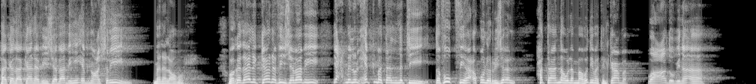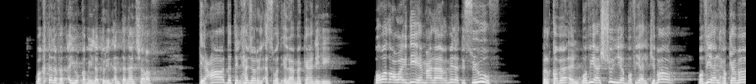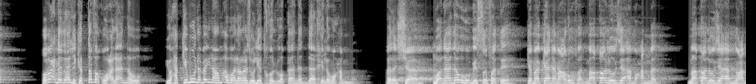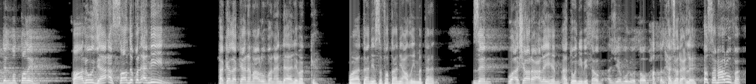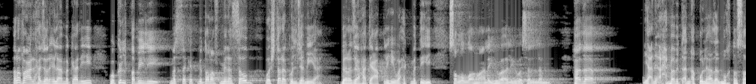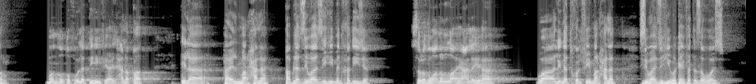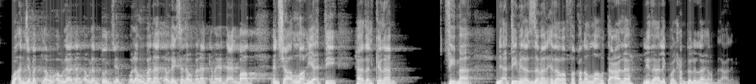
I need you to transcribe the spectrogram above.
هكذا كان في شبابه ابن عشرين من العمر. وكذلك كان في شبابه يحمل الحكمة التي تفوق فيها عقول الرجال حتى أنه لما هدمت الكعبة واعادوا بناءها واختلفت أي قبيلة تريد أن تنال شرف إعادة الحجر الأسود إلى مكانه ووضعوا أيديهم على اغمده السيوف في القبائل وفيها الشيب وفيها الكبار وفيها الحكماء وبعد ذلك اتفقوا على أنه يحكمون بينهم أول رجل يدخل وكان الداخل محمد. هذا الشاب ونادوه بصفته كما كان معروفا. ما قالوا جاء محمد؟ ما قالوا جاء ابن عبد المطلب؟ قالوا جاء الصادق الأمين. هكذا كان معروفا عند أهل مكة وهاتان صفتان عظيمتان. زين وأشار عليهم أتوني بثوب؟ أجيبوا له ثوب حط الحجر عليه. قصة معروفة. رفع الحجر إلى مكانه وكل قبيلة مسكت بطرف من الثوب واشتركوا الجميع برزاحة عقله وحكمته صلى الله عليه وآله وسلم. هذا يعني أحببت أن أقول هذا المختصر منذ طفولته في هذه الحلقات إلى هذه المرحلة قبل زواجه من خديجة رضوان الله عليها. ولندخل في مرحلة زواجه وكيف تزوج. وأنجبت له أولادا أو لم تنجب وله بنات أو ليس له بنات كما يدعي البعض. إن شاء الله يأتي هذا الكلام فيما نأتي من الزمن إذا وفقنا الله تعالى لذلك. والحمد لله رب العالمين.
